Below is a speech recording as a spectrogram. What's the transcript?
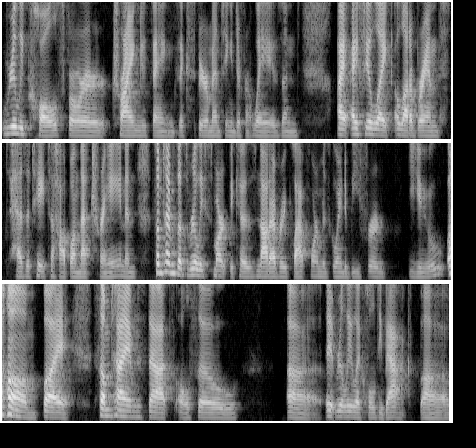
really calls for trying new things, experimenting in different ways. And I, I feel like a lot of brands hesitate to hop on that train. And sometimes that's really smart because not every platform is going to be for you. Um, but sometimes that's also uh it really like holds you back uh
